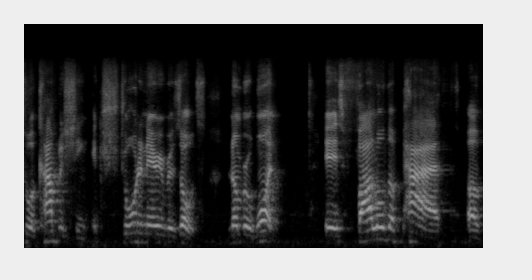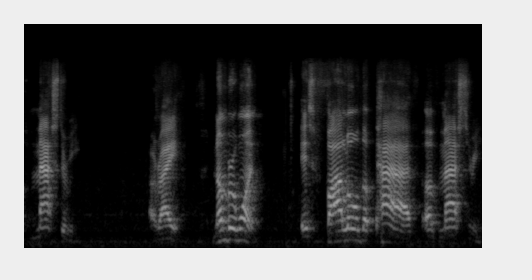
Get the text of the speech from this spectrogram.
to accomplishing extraordinary results. Number one is follow the path of mastery. All right. Number one is follow the path of mastery.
